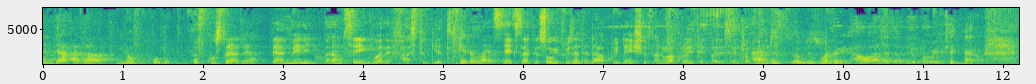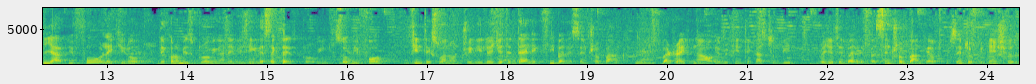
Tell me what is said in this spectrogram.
and there are other, you know, of course they are there. There are many, but I'm saying we're the first to get. to get a license. Exactly. So we presented our credentials and we are accredited by the central And I'm bank. just, I'm just wondering how others have been operating now. Yeah, before, like, you know, the economy is growing and everything, the sector is growing. So before, fintechs were not really regulated directly by the central bank. Yeah. But right now, every fintech has to be regulated by the central bank. You have to present your credentials,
